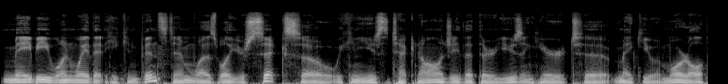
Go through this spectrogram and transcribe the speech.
maybe one way that he convinced him was, well, you're sick, so we can use the technology that they're using here to make you immortal.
